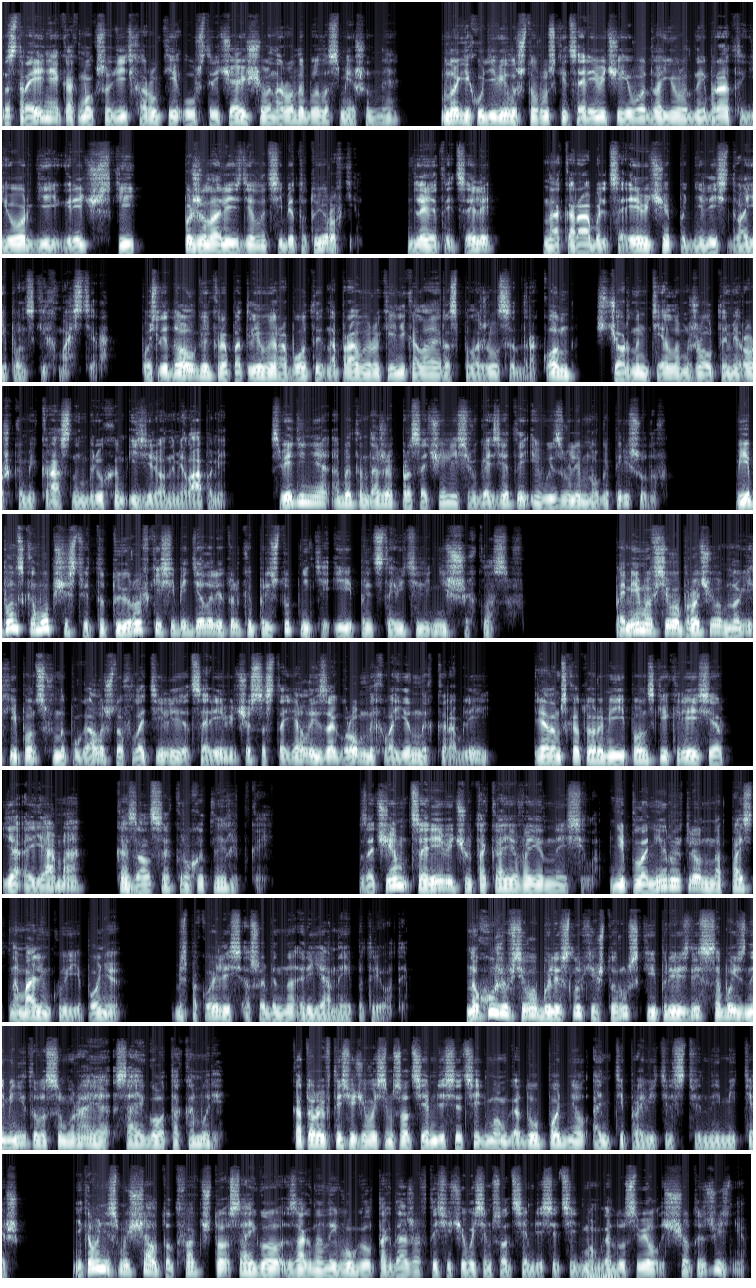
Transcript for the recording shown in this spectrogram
Настроение, как мог судить Харуки, у встречающего народа было смешанное. Многих удивило, что русский царевич и его двоюродный брат Георгий Греческий пожелали сделать себе татуировки. Для этой цели на корабль царевича поднялись два японских мастера. После долгой кропотливой работы на правой руке Николая расположился дракон с черным телом, желтыми рожками, красным брюхом и зелеными лапами. Сведения об этом даже просочились в газеты и вызвали много пересудов. В японском обществе татуировки себе делали только преступники и представители низших классов. Помимо всего прочего, многих японцев напугало, что флотилия царевича состояла из огромных военных кораблей, рядом с которыми японский крейсер Яэяма казался крохотной рыбкой. Зачем царевичу такая военная сила? Не планирует ли он напасть на маленькую Японию? беспокоились особенно рьяные патриоты. Но хуже всего были слухи, что русские привезли с собой знаменитого самурая Сайго Такамури, который в 1877 году поднял антиправительственный мятеж. Никого не смущал тот факт, что Сайго, загнанный в угол, тогда же в 1877 году свел счеты с жизнью.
